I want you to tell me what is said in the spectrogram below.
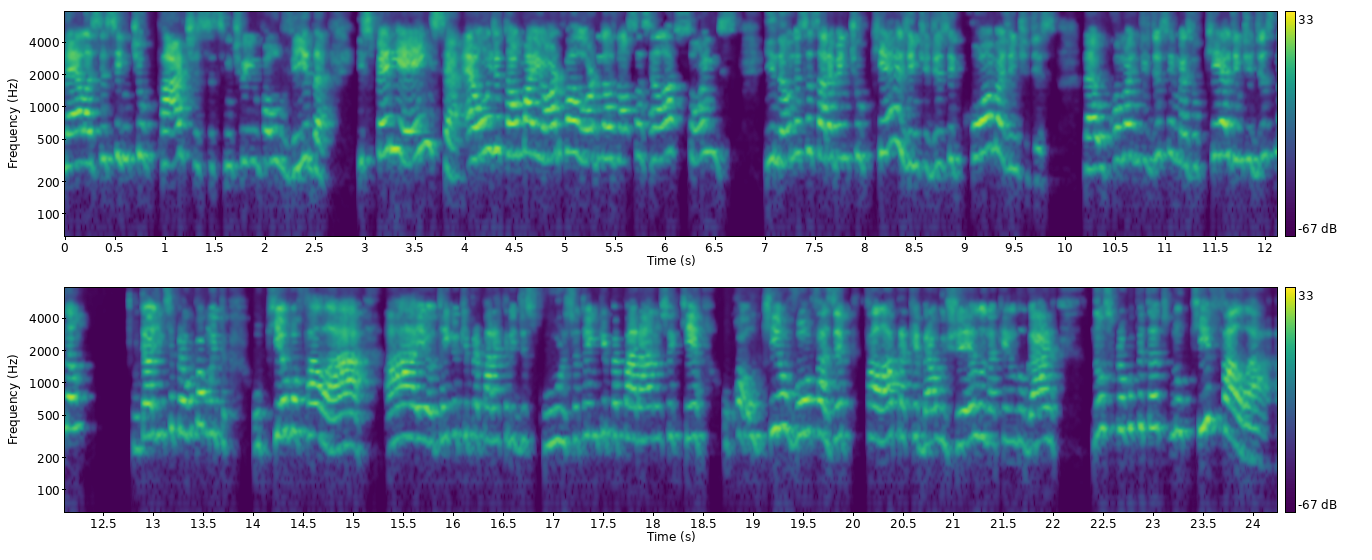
né? Ela se sentiu parte, se sentiu envolvida. Experiência é onde está o maior valor nas nossas relações e não necessariamente o que a gente diz e como a gente diz, né? O como a gente diz, sim, mas o que a gente diz não. Então a gente se preocupa muito. O que eu vou falar? Ah, eu tenho que preparar aquele discurso, eu tenho que preparar não sei o quê. O, o que eu vou fazer, falar para quebrar o gelo naquele lugar? Não se preocupe tanto no que falar.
